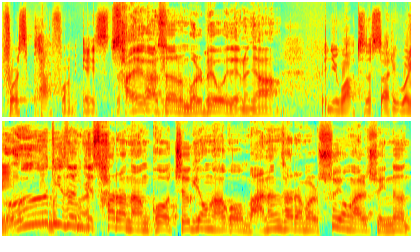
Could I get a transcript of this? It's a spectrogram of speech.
fourth platform is the 사회 society. 가서는 뭘 배워야 되느냐? When you go out to the study, what do you, you must learn? 어디든지 살아남고 적용하고 많은 사람을 수용할 수 있는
